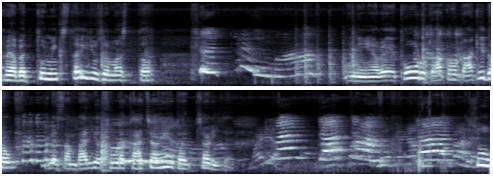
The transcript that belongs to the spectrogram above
હવે આ બધું મિક્સ થઈ ગયું છે મસ્ત. અને હવે થોડું ઢાંકણું ઢાંકી દઉં એટલે સંભારીએ થોડા કાચા હે તો ચડી જાય. શું?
